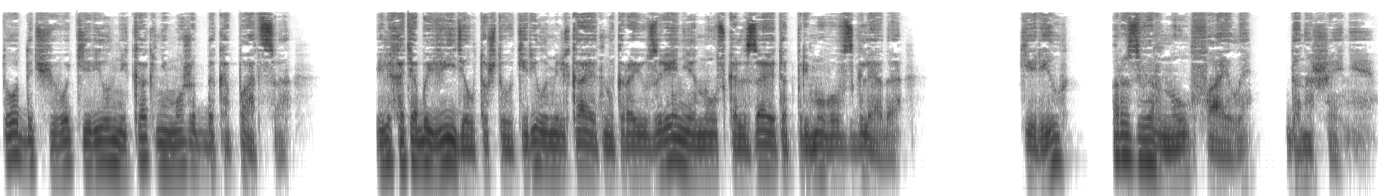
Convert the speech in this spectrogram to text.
то, до чего Кирилл никак не может докопаться. Или хотя бы видел то, что у Кирилла мелькает на краю зрения, но ускользает от прямого взгляда. Кирилл развернул файлы доношения.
